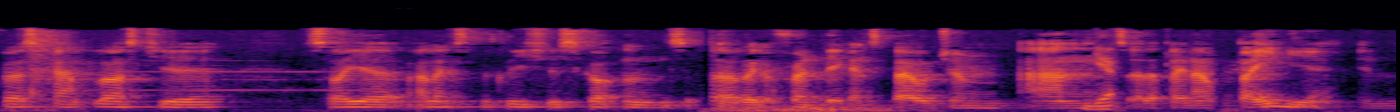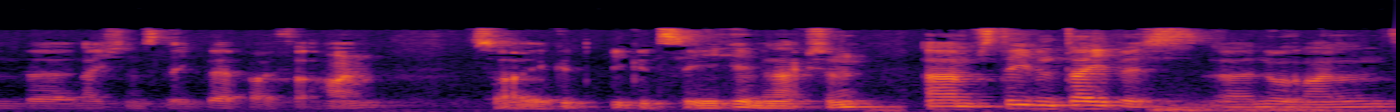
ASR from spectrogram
first camp last year. So, yeah, Alex McLeish, Scotland, uh, they got friendly against Belgium, and Yep. uh, they're playing Albania in the Nations League. They're both at home. So it could be good to see him in action. Um, Steven Davis, uh, Northern Ireland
